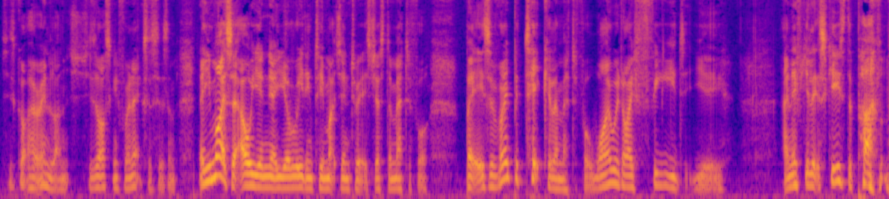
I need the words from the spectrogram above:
She's got her in lunch. She's asking for an exorcism. Now you might say, "Oh, you know, you're reading too much into it. It's just a metaphor," but it's a very particular metaphor. Why would I feed you? And if you'll excuse the pun,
